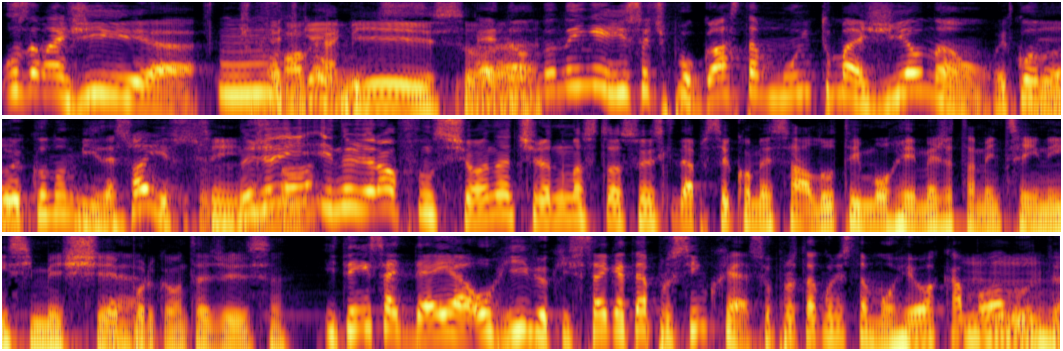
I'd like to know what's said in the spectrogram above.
usa magia. Tipo, Foca nisso. é, é. não, não, nem é isso, é tipo, gasta muito magia ou não, econo- ou economiza, é só isso. Sim. No Só- E no geral funciona, tirando umas situações que dá pra você começar a luta e morrer imediatamente sem nem se mexer É. por conta disso. E tem essa ideia horrível que segue até pro 5, que é, se o protagonista morreu, acabou a luta.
